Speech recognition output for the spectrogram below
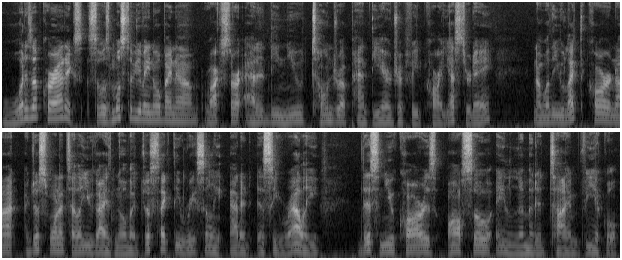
What is up, car addicts? So, as most of you may know by now, Rockstar added the new Toundra Panthere drip feed car yesterday. Now, whether you like the car or not, I just wanted to let you guys know that just like the recently added Issi Rally, this new car is also a limited time vehicle.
